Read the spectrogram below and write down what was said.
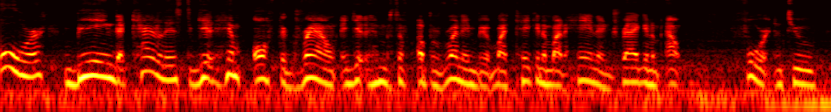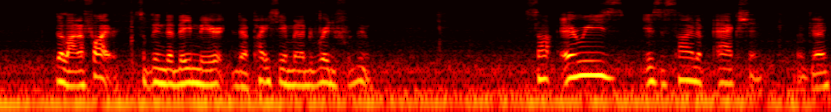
or being the catalyst to get him off the ground and get himself up and running by taking him by the hand and dragging him out forward into the line of fire, something that they may, that Pisces may not be ready for do. So Aries is a sign of action, okay?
